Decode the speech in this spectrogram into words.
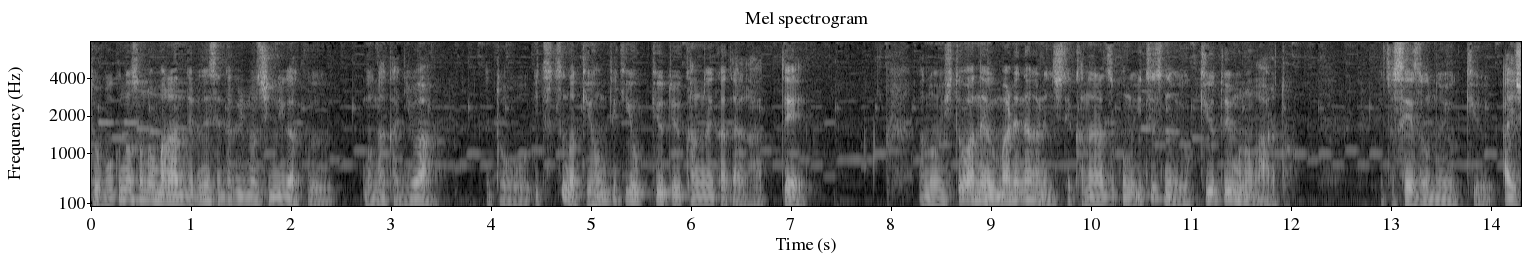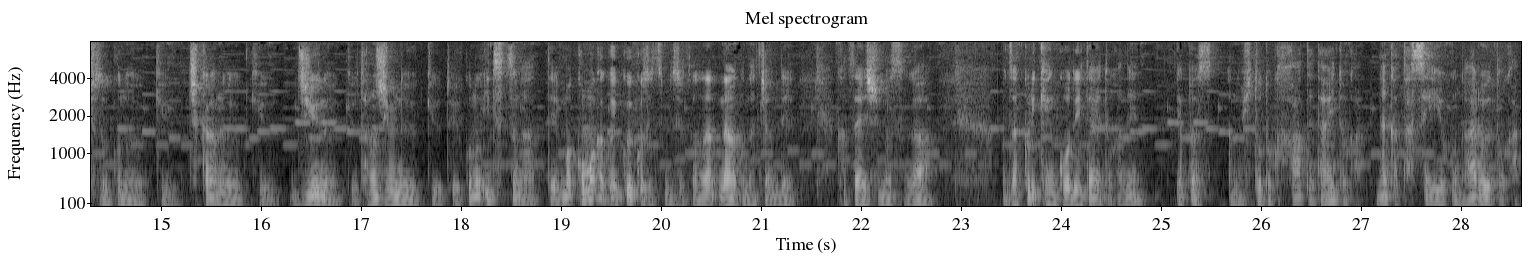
僕のその学んでるね選択理論心理学の中には、えっと、5つの基本的欲求という考え方があってあの人はね生まれながらにして必ずこの5つの欲求というものがあると。生存の欲求愛所属の欲求力の欲求自由の欲求楽しみの欲求というこの5つがあって、まあ、細かく一個一個説明すると長くなっちゃうんで割愛しますがざっくり健康でいたいとかねやっぱあの人と関わってたいとか何か達成意欲があるとか、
